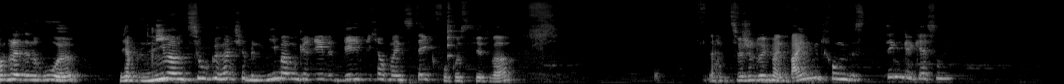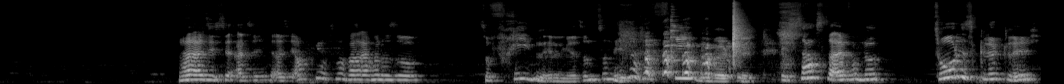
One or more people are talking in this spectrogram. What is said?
komplett in Ruhe. Ich habe niemandem zugehört, ich habe mit niemandem geredet, während ich auf mein Steak fokussiert war. Ich habe zwischendurch meinen Wein getrunken, das Ding gegessen. Und dann, als ich, als ich, als ich aufgegessen habe, war einfach nur so, so Frieden in mir, so, so ein innerer Frieden wirklich. Ich saß da einfach nur todesglücklich.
